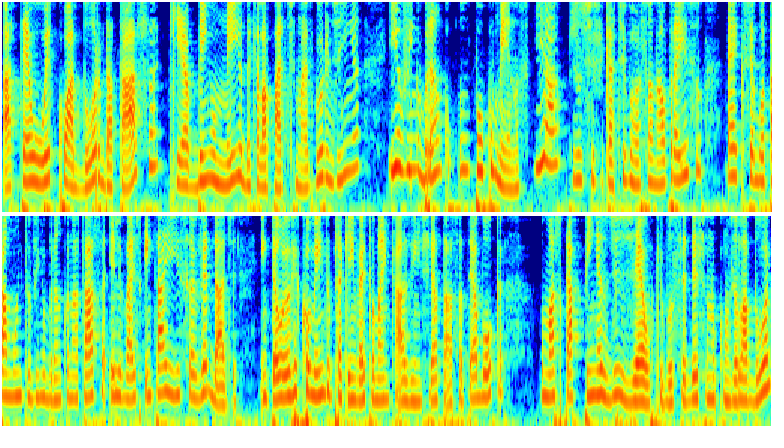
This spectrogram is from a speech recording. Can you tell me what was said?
até o equador da taça, que é bem o meio daquela parte mais gordinha, e o vinho branco um pouco menos. E a justificativa racional para isso é que se botar muito vinho branco na taça, ele vai esquentar e isso é verdade. Então eu recomendo para quem vai tomar em casa e encher a taça até a boca, umas capinhas de gel que você deixa no congelador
